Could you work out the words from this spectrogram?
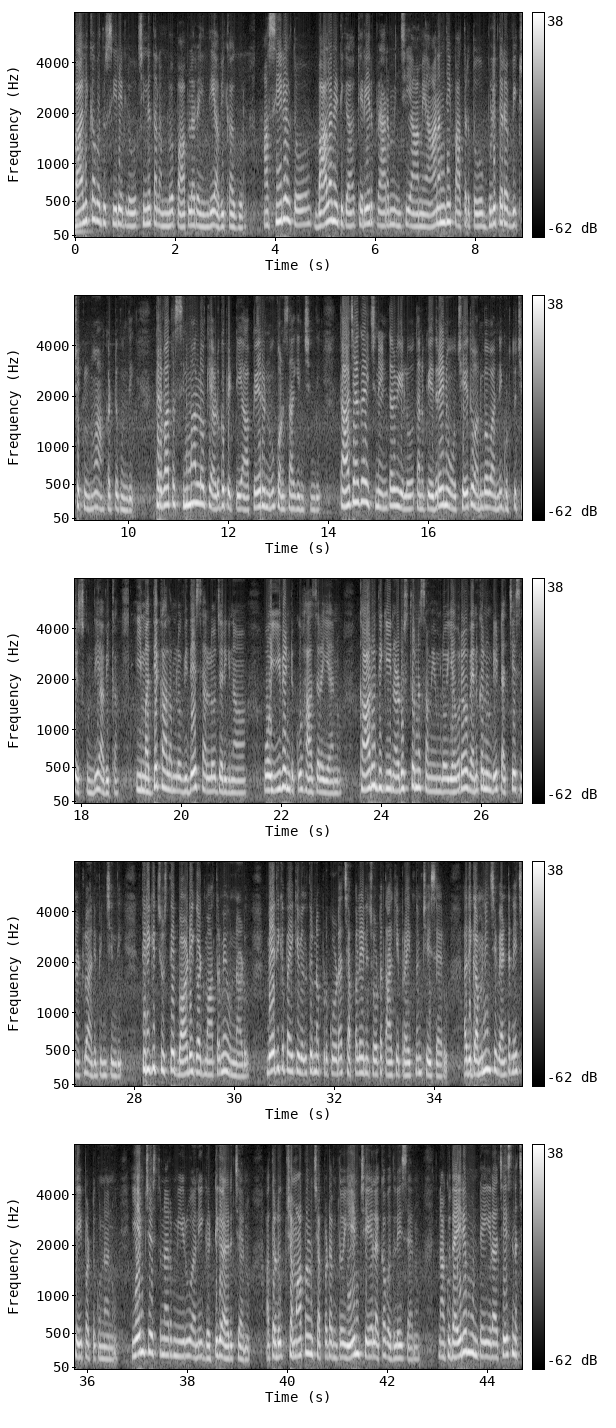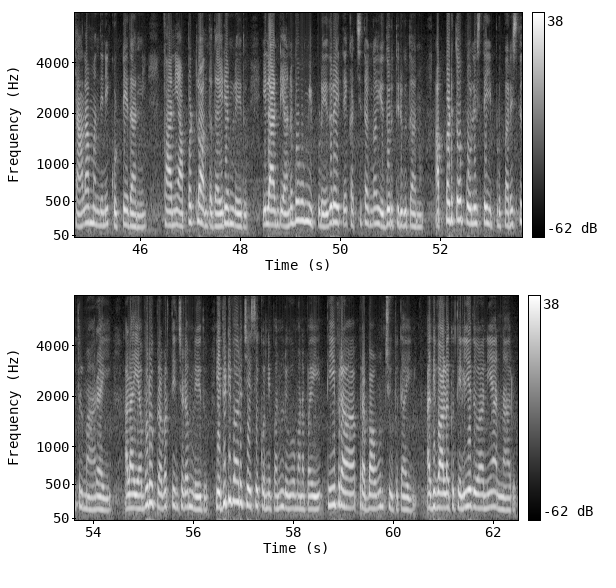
బాలికా వధు సీరియల్లో చిన్నతనంలో పాపులర్ అయింది అవికా అవికాగూర్ ఆ సీరియల్తో బాలనటిగా కెరియర్ ప్రారంభించి ఆమె ఆనంది పాత్రతో బులితెర వీక్షకులను ఆకట్టుకుంది. తర్వాత సినిమాల్లోకి అడుగుపెట్టి ఆ పేరును కొనసాగించింది. తాజాగా ఇచ్చిన ఇంటర్వ్యూలో తనకు ఎదురైన ఓ చేదు అనుభవాన్ని గుర్తు చేసుకుంది అవిక. ఈ మధ్యకాలంలో విదేశాల్లో జరిగిన ఓ ఈవెంట్కు హాజరయ్యాను. కారు దిగి నడుస్తున్న సమయంలో ఎవరో వెనుక నుండి టచ్ చేసినట్లు అనిపించింది. తిరిగి చూస్తే బాడీగార్డ్ మాత్రమే ఉన్నాడు. వేదికపైకి వెళ్తున్నప్పుడు కూడా చెప్పలేని చోట తాకే ప్రయత్నం చేశారు. అది గమనించి వెంటనే చేయి పట్టుకున్నాను. ఏం చేస్తున్నారు మీరు? అని గట్టిగా అరిచాను. అతడు క్షమాపణలు చెప్పడంతో ఏం చేయలేక వదిలేశాను. నాకు ధైర్యం ఉంటే ఇలా చేసిన చాలా మందిని కొట్టేదాన్ని. కానీ అప్పట్లో అంత ధైర్యం లేదు. ఇలాంటి అనుభవం ఇప్పుడు ఎదురైతే ఖచ్చితంగా ఎదురు తిరుగుతాను. అప్పటితో పోలిస్తే ఇప్పుడు పరిస్థితులు మారాయి. అలా ఎవరూ ప్రవర్తించడం లేదు. ఎదుటివారు చేసే కొన్ని పనులు మనపై తీవ్ర ప్రభావం చూపుతాయి. అది వాళ్ళకు తెలియదు అని అన్నారు.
